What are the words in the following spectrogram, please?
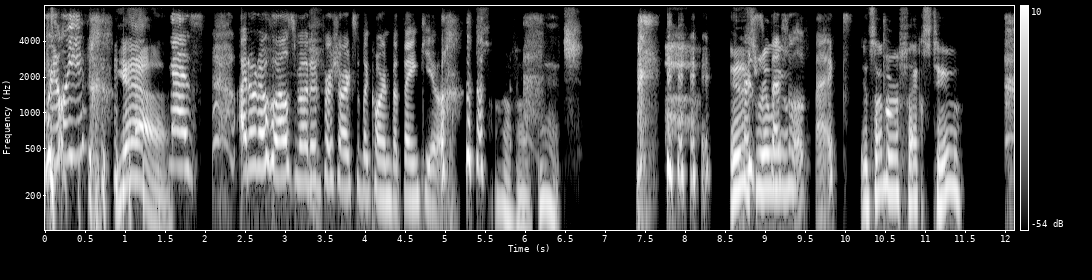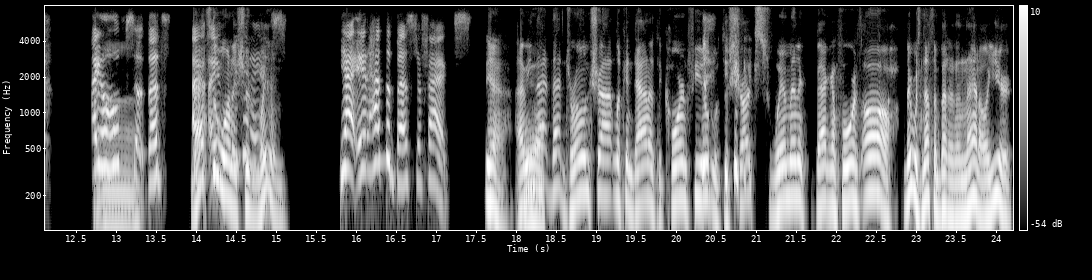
Really? Yeah. yes. I don't know who else voted for Sharks of the Corn, but thank you. Son of a bitch. It is really. special effects. It's under effects too. I hope Uh, so. That's That's I the one that should win. is. Yeah, it had the best effects. Yeah, I mean Yeah. that that drone shot looking down at the cornfield with the sharks swimming back and forth. Oh, there was nothing better than that all year.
